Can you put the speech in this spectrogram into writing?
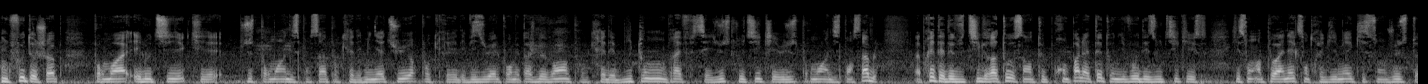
Donc Photoshop, pour moi, est l'outil qui est juste pour moi indispensable pour créer des miniatures, pour créer des visuels pour mes pages de vente, pour créer des boutons. Bref, c'est juste l'outil qui est juste pour moi indispensable. Après, tu as des outils gratos. Hein, ne te prends pas la tête au niveau des outils qui, sont un peu annexes, entre guillemets, qui sont juste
